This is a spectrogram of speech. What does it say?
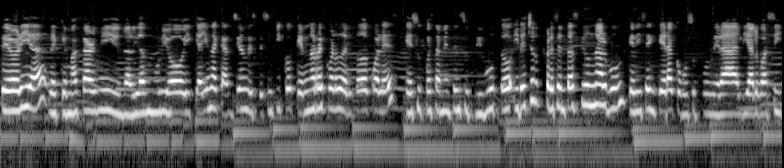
teoría de que McCartney en realidad murió y que hay una canción específico que no recuerdo del todo cuál es, que es supuestamente en su tributo y de hecho presentaste un álbum que dicen que era como su funeral y algo así.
